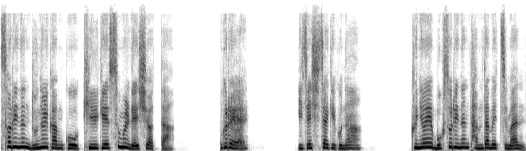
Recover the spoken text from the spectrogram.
서리는 눈을 감고 길게 숨을 내쉬었다. 그래. 이제 시작이구나. 그녀의 목소리는 담담했지만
